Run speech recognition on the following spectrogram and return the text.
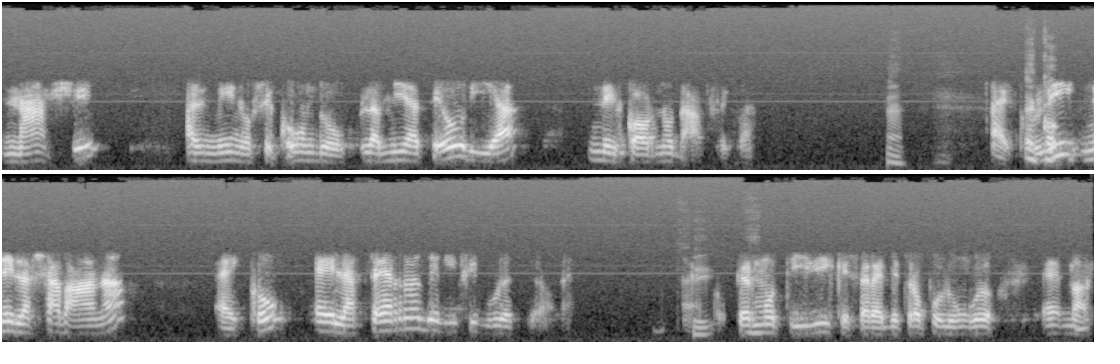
nasce almeno secondo la mia teoria, nel Corno d'Africa. Eh. Ecco, ecco, lì nella savana, ecco, è la terra dell'infibulazione. Sì. Ecco, per motivi che sarebbe troppo lungo, eh, ma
